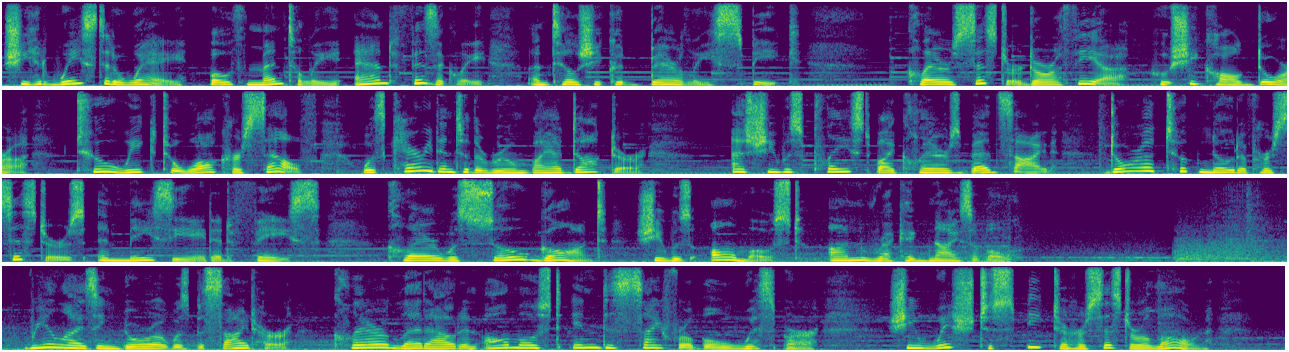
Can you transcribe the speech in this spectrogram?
She had wasted away, both mentally and physically, until she could barely speak. Claire's sister, Dorothea, who she called Dora, too weak to walk herself, was carried into the room by a doctor. As she was placed by Claire's bedside, Dora took note of her sister's emaciated face. Claire was so gaunt, she was almost unrecognizable. Realizing Dora was beside her, Claire let out an almost indecipherable whisper. She wished to speak to her sister alone.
